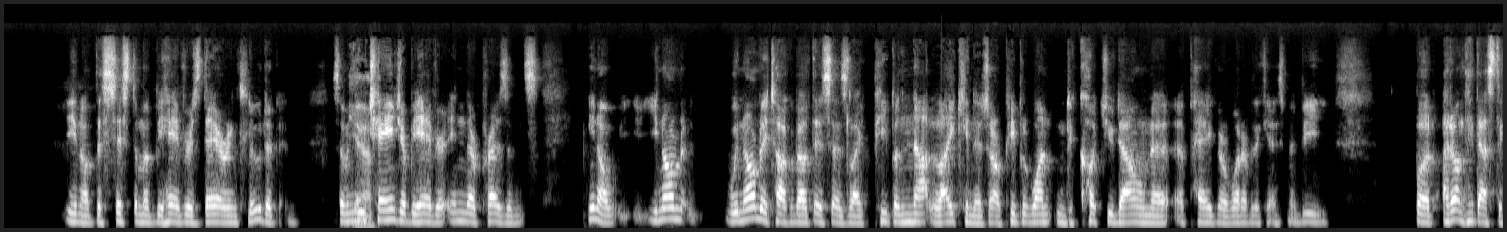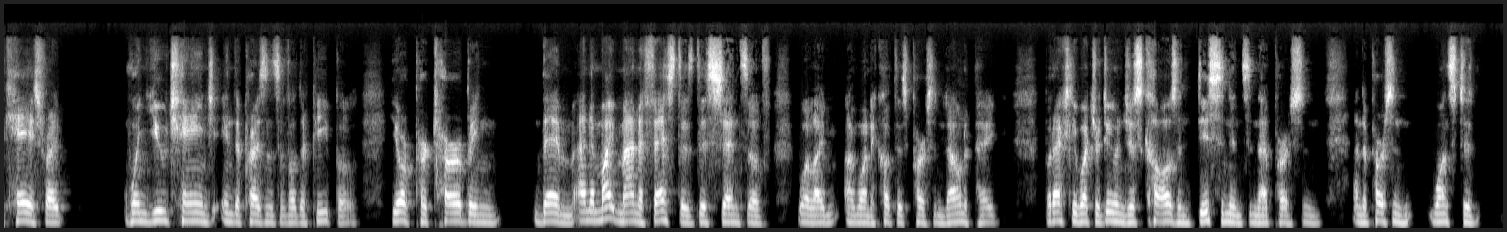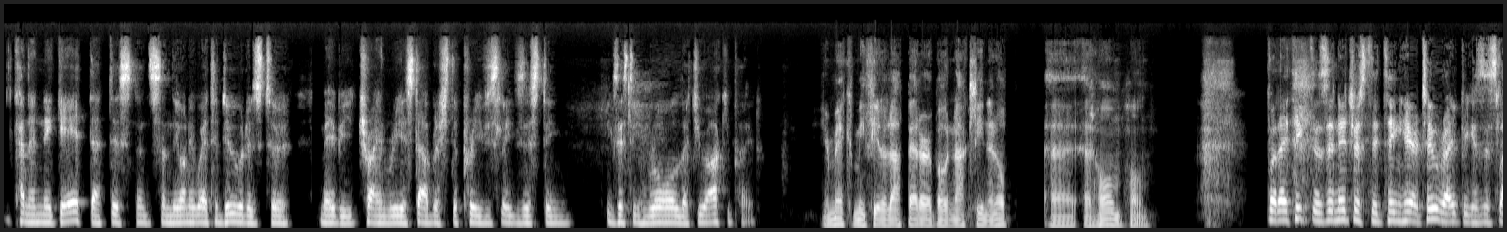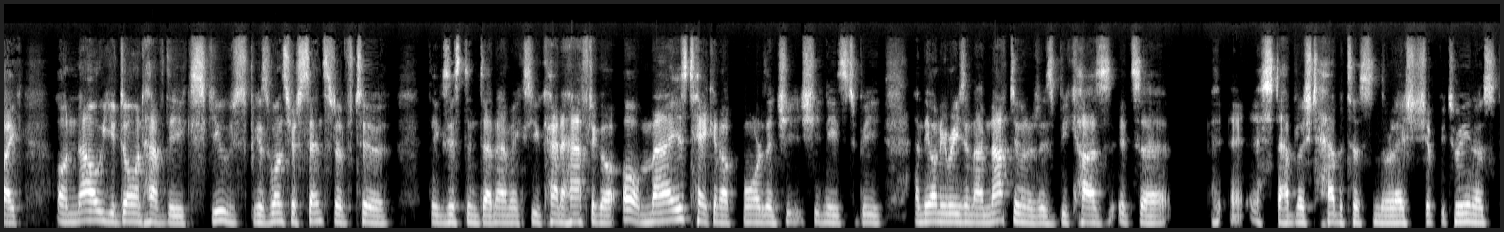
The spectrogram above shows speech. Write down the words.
you know the system of behaviors they're included in so when yeah. you change your behavior in their presence you know you normally we normally talk about this as like people not liking it or people wanting to cut you down a, a peg or whatever the case may be. But i don't think that's the case right? When you change in the presence of other people you're perturbing them and it might manifest as this sense of well I, I want to cut this person down a peg. But actually what you're doing just causing dissonance in that person and the person wants to kind of negate that distance and the only way to do it is to maybe try and reestablish the previously existing existing role that you occupied you're making me feel a lot better about not cleaning up uh, at home home but I think there's an interesting thing here too, right? Because it's like, oh, now you don't have the excuse because once you're sensitive to the existing dynamics, you kind of have to go, oh, Ma is taking up more than she, she needs to be. And the only reason I'm not doing it is because it's a, a established habitus in the relationship between us.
